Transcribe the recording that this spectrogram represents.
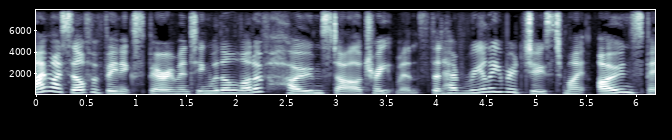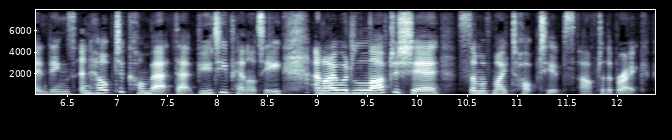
I myself have been experimenting with a lot of home style treatments that have really reduced my own spendings and helped to combat that beauty penalty. And I would love to share some of my top tips after the break.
